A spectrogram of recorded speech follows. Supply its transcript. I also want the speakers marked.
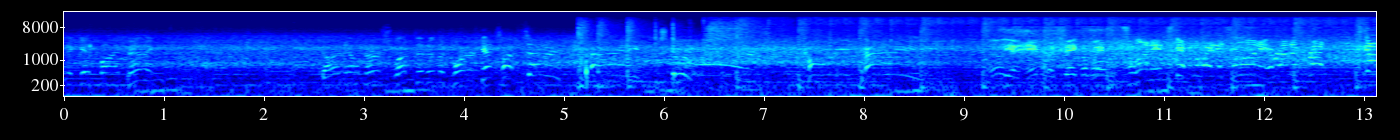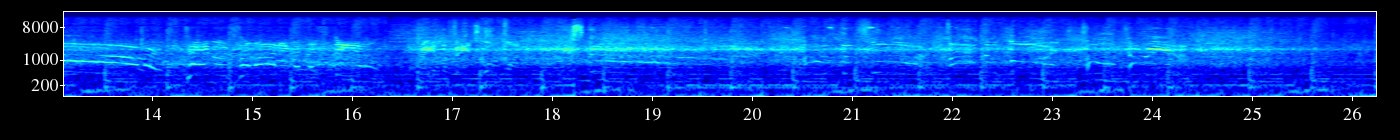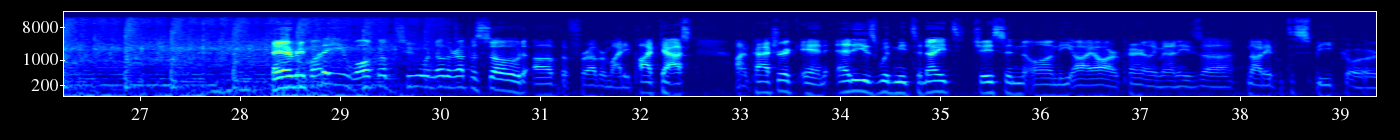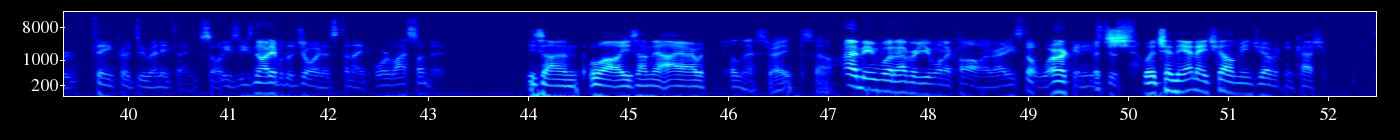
Speaker 1: To get by Benning. Darnell Nurse left it in the corner, gets up center. Perry scores! Corey Perry!
Speaker 2: Ilya able to shake away from Solani. It's given away to Solani
Speaker 3: Hey, everybody, welcome to another episode of the Forever Mighty podcast. I'm Patrick, and Eddie is with me tonight. Jason on the IR. Apparently, man, he's uh, not able to speak or think or do anything. So he's, he's not able to join us tonight or last Sunday.
Speaker 4: He's on. Well, he's on the IR with an illness, right? So,
Speaker 3: I mean, whatever you want to call it, right? He's still working. He's
Speaker 4: which,
Speaker 3: just.
Speaker 4: which in the NHL means you have a concussion.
